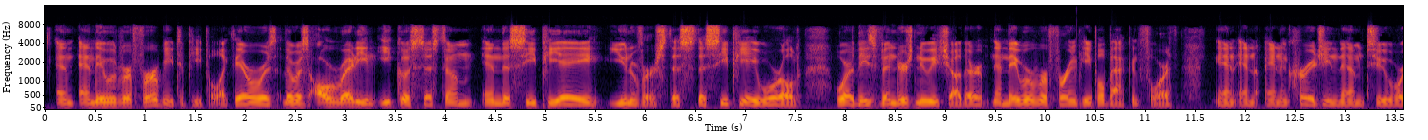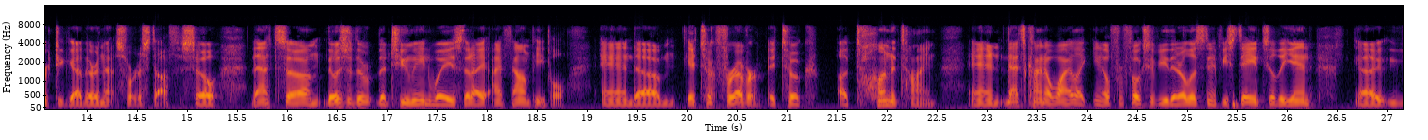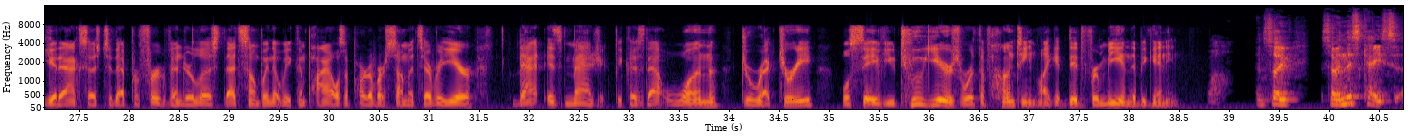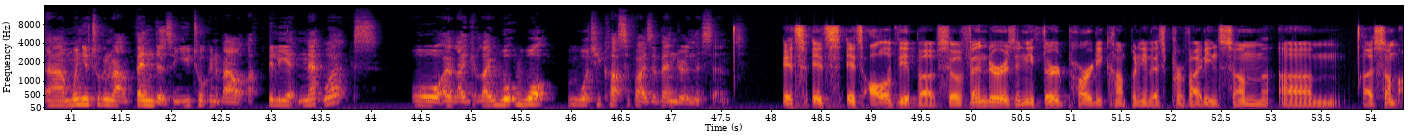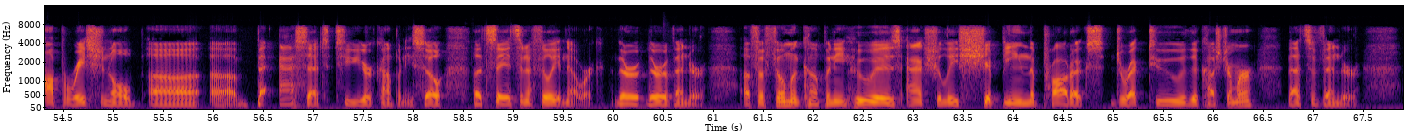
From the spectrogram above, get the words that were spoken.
And and they would refer me to people. Like there was there was already an ecosystem in the CPA universe this the CPA world where these vendors knew each other and they were referring people back and forth and and, and encouraging them to work together and that sort of stuff. So that's um, those are the, the two main ways that I, I found people. And um, it took forever. It took a ton of time. And that's kind of why, like, you know, for folks of you that are listening, if you stay until the end, uh, you get access to that preferred vendor list. That's something that we compile as a part of our summits every year. That is magic because that one directory will save you two years worth of hunting, like it did for me in the beginning. Wow. And so, so in this case, um, when you're talking about vendors, are you talking about affiliate networks, or uh, like like what what what you classify as a vendor in this sense? It's it's it's all of the above. So a vendor is any third party company that's providing some um, uh, some operational uh, uh, asset to your company. So let's say it's an affiliate network. They're they're a vendor. A fulfillment company who is actually shipping the products direct to the customer. That's a vendor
